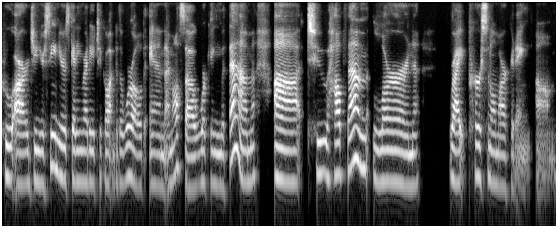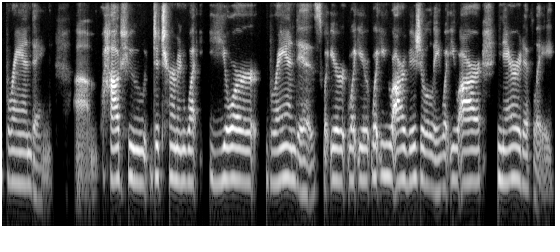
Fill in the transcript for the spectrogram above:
who are junior seniors getting ready to go out into the world, and I'm also working with them uh, to help them learn right personal marketing, um, branding. Um, how to determine what your brand is what you're what you're what you are visually what you are narratively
